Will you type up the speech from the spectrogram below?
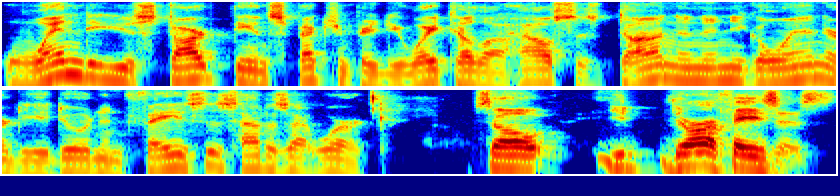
when do you start the inspection period? Do you wait till the house is done and then you go in, or do you do it in phases? How does that work? So you, there are phases.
